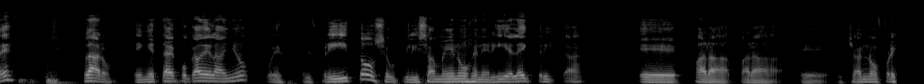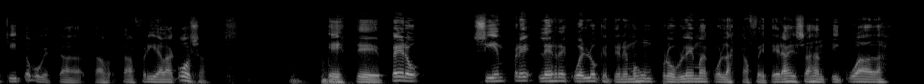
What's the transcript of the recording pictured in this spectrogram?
¿Ves? Claro, en esta época del año, pues el frito se utiliza menos energía eléctrica eh, para, para eh, echarnos fresquito porque está, está, fría la cosa. Este, pero siempre les recuerdo que tenemos un problema con las cafeteras esas anticuadas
